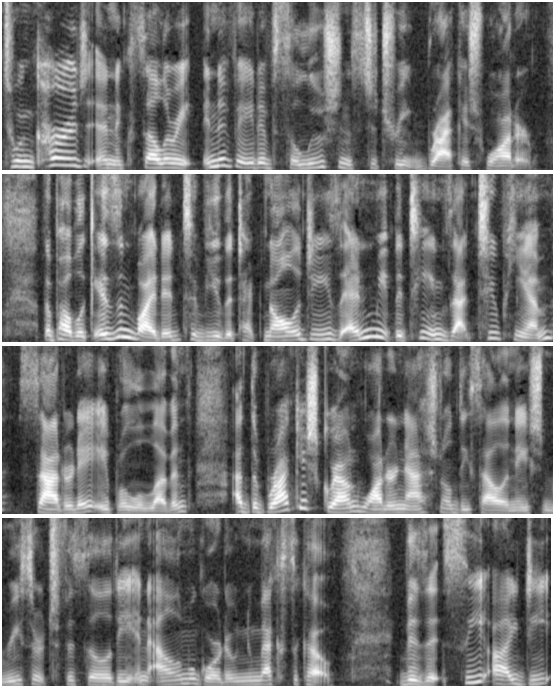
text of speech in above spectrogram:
to encourage and accelerate innovative solutions to treat brackish water. The public is invited to view the technologies and meet the teams at 2 p.m. Saturday, April 11th at the Brackish Groundwater National Desalination Research Facility in Alamogordo, New Mexico. Visit cids.utep.edu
